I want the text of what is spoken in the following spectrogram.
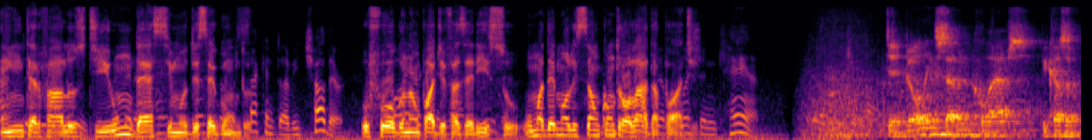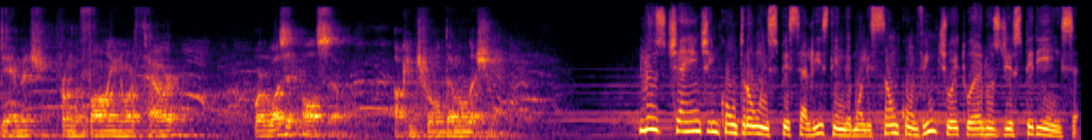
em intervalos de um décimo de segundo. O fogo não pode fazer isso, uma demolição controlada pode. Did Building 7 collapse because of damage from the falling North Tower? Or was it also a controlled demolition? Luz Change encontrou um especialista em demolição com 28 anos de experiência.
